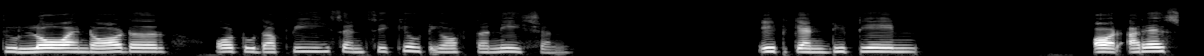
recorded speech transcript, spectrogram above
to law and order or to the peace and security of the nation, it can detain or arrest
